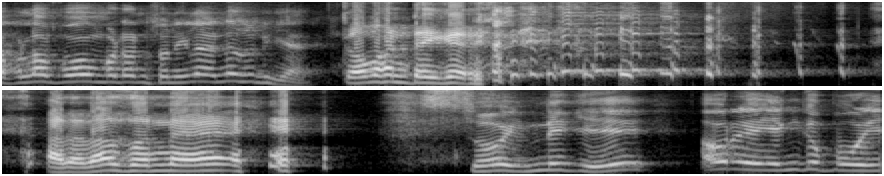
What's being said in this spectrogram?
அப்பெல்லாம் போக மாட்டேன்னு சொன்னீங்களா? என்ன சொன்னீங்க? கமான் டைகர் அதை தான் சொன்னேன். ஸோ இன்றைக்கி அவர் எங்கே போய்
